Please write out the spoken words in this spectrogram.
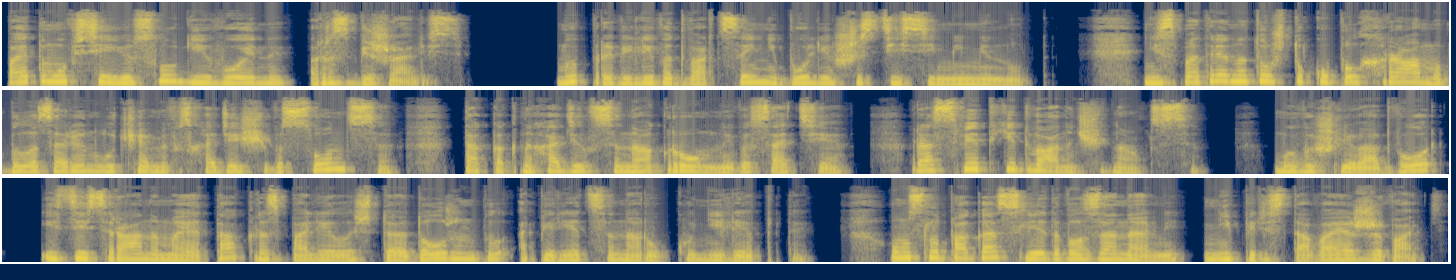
Поэтому все ее слуги и воины разбежались мы провели во дворце не более шести-семи минут. Несмотря на то, что купол храма был озарен лучами восходящего солнца, так как находился на огромной высоте, рассвет едва начинался. Мы вышли во двор, и здесь рана моя так разболелась, что я должен был опереться на руку Нелепты. Умслопогас следовал за нами, не переставая жевать.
